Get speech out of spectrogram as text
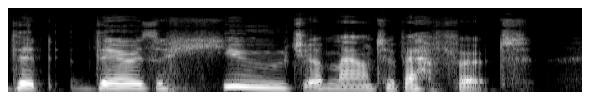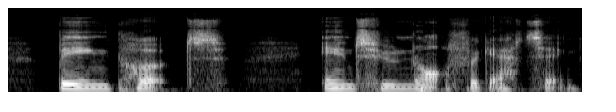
that there is a huge amount of effort being put into not forgetting,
